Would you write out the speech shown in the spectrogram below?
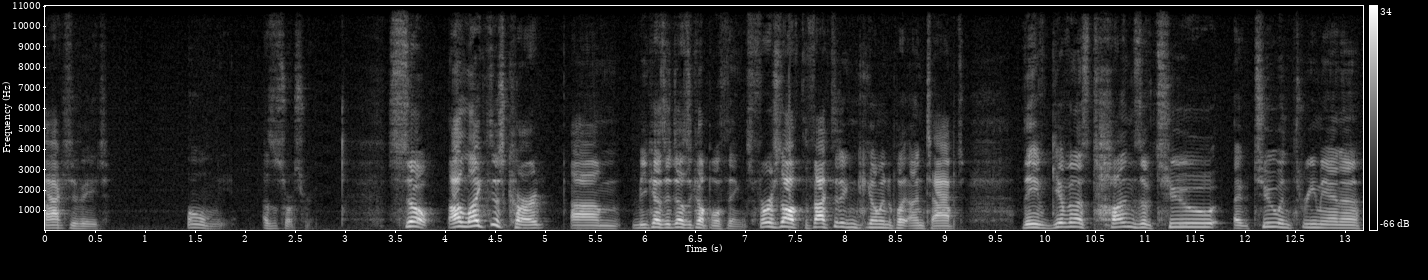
Activate only as a sorcery. So I like this card um, because it does a couple of things. First off, the fact that it can come into play untapped. They've given us tons of two, uh, two and three mana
